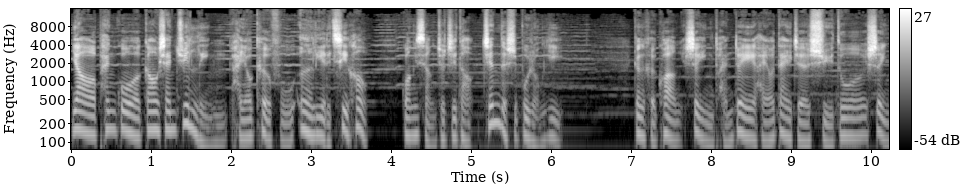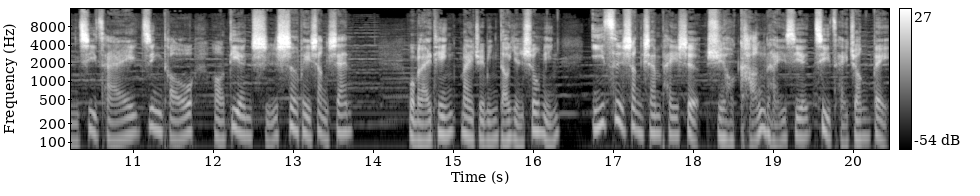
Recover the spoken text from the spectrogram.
要攀过高山峻岭，还要克服恶劣的气候。光想就知道真的是不容易，更何况摄影团队还要带着许多摄影器材、镜头、哦电池设备上山。我们来听麦觉明导演说明，一次上山拍摄需要扛哪一些器材装备。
